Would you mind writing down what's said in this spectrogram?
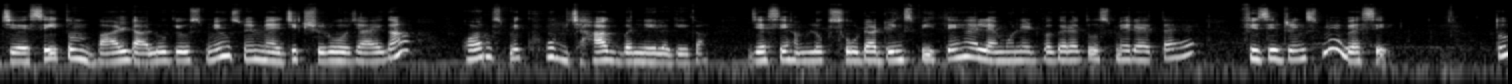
जैसे ही तुम बाल डालोगे उसमें उसमें मैजिक शुरू हो जाएगा और उसमें खूब झाग बनने लगेगा। जैसे हम लोग सोडा ड्रिंक्स पीते हैं, लेमोनेड वगैरह तो उसमें रहता है, फिज़ी ड्रिंक्स में वैसे। तो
